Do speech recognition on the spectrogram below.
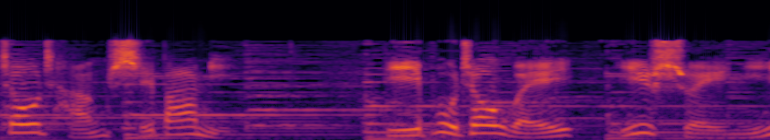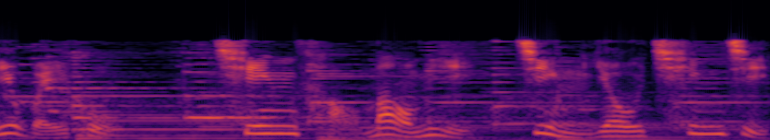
周长十八米，底部周围以水泥围固，青草茂密，静幽清寂。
